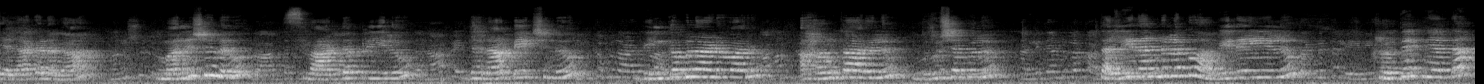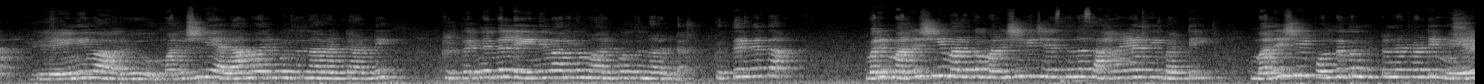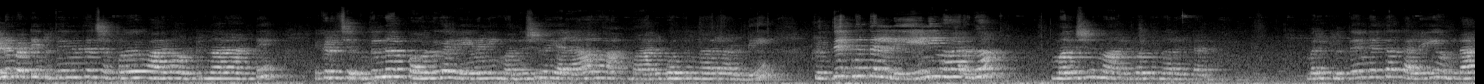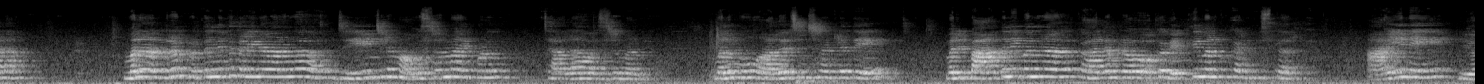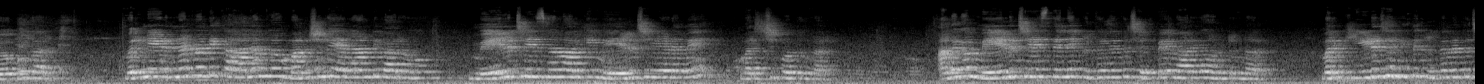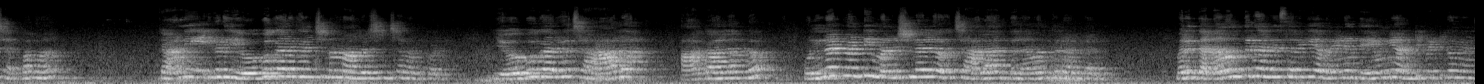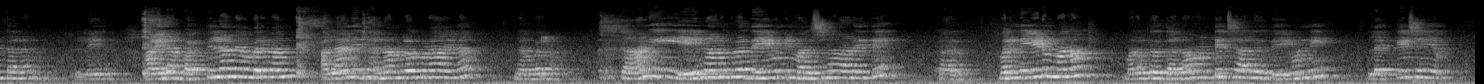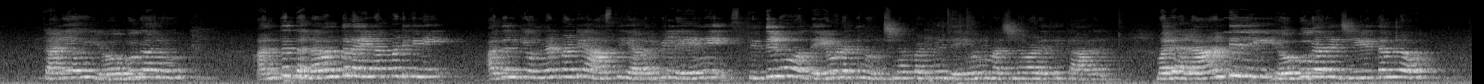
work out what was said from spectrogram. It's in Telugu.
ఎలాగనగా మనుషులు స్వార్థ స్వార్థప్రియులు ధనాపేక్షలు బింకములాడువారు అహంకారులు దూషకులు తల్లిదండ్రులకు అవిధేయులు కృతజ్ఞత లేనివారు. మనుషులు ఎలా మారిపోతున్నారంట అండి? కృతజ్ఞత లేనివారుగా మారిపోతున్నారంట. కృతజ్ఞత. మరి మనిషి మరొక మనిషికి చేస్తున్న సహాయాన్ని బట్టి మనిషి పొందుకుంటున్నటువంటి మేలును బట్టి కృతజ్ఞత చెప్పగల వారుగా ఉంటున్నారా అంటే ఇక్కడ చెబుతున్నారు పౌలు గారు ఏమని? మనుషులు ఎలా మారిపోతున్నారు అంటే కృతజ్ఞత లేని వారుగా మనుషులు మారిపోతున్నారంటాడు మరి కృతజ్ఞత కలిగి ఉండాలా? మనం అందరం కృతజ్ఞత కలిగిన వారంగా జీవించడం అవసరమా ఇప్పుడు? చాలా అవసరం అండి మనము ఆలోచించినట్లయితే మరి పాత నిబంధన కాలంలో ఒక వ్యక్తి మనకు కనిపిస్తారు. ఆయనే యోగు గారు. మరి నేడున్నటువంటి కాలంలో మనుషులు ఎలాంటి వారు? మేలు చేసిన వారికి మేలు చేయడమే మర్చిపోతున్నారు. అనగా మేలు చేస్తేనే కృతజ్ఞత చెప్పేవారుగా ఉంటున్నారు. మరి కీడు జరిగితే కృతజ్ఞత చెప్పమా? కానీ ఇక్కడ యోగు గారి గురించి మనం ఆలోచించామనుకోండి. యోగు గారు చాలా ఆ కాలంలో ఉన్నటువంటి మనుషులలో చాలా ధనవంతుడు అంటారు. మరి ధనవంతుడు అనేసరికి ఎవరైనా దేవుని అంటి పెట్టుకొని ఉంటారా? లేదు. ఆయన భక్తిలో నెంబర్ వన్ అలానే ధనంలో కూడా ఆయన నెంబర్ వన్. కానీ ఏ నాడు కూడా దేవుణ్ణి మరిచిన వాడైతే కాదు. మరి నేడు మనం మనతో ధనం ఉంటే చాలు దేవుణ్ణి లెక్కే చేయం. కానీ యోగు గారు అంత ధనవంతుడైనప్పటికీ అతనికి ఉన్నటువంటి ఆస్తి ఎవరికి లేని స్థితిలో దేవుడు అతను ఉంచినప్పటికీ దేవుని మర్చినవాడైతే కాదని మరి అలాంటిది యోగు గారి జీవితంలో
